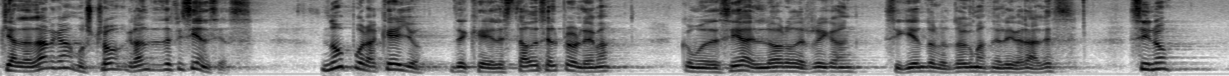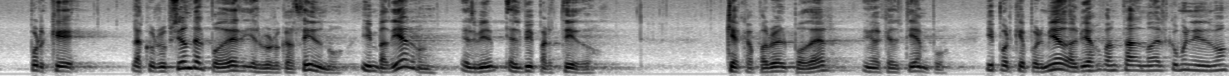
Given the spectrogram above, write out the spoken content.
que a la larga mostró grandes deficiencias, no por aquello de que el Estado es el problema, como decía el loro de Reagan siguiendo los dogmas neoliberales, sino porque la corrupción del poder y el burocratismo invadieron el bipartido que acaparó el poder en aquel tiempo y porque por miedo al viejo fantasma del comunismo,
